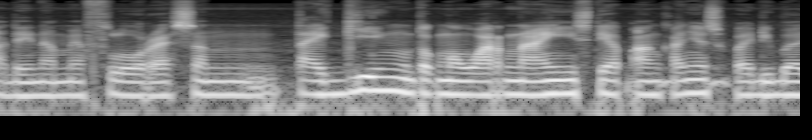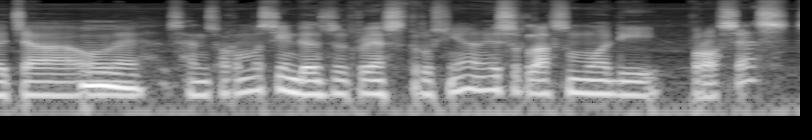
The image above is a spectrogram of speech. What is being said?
ada yang namanya fluorescent tagging untuk mewarnai setiap angkanya supaya dibaca Hmm. oleh sensor mesin dan seterusnya seterusnya. Ini Setelah semua diproses,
